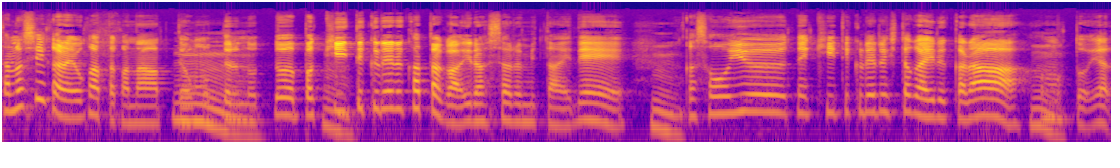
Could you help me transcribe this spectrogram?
楽しいからよかったかなって思ってるのと、やっぱ聞いてくれる方がいらっしゃるみたいで、うんなんかそういうね、聞いてくれる人がいるから、うんもっとや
